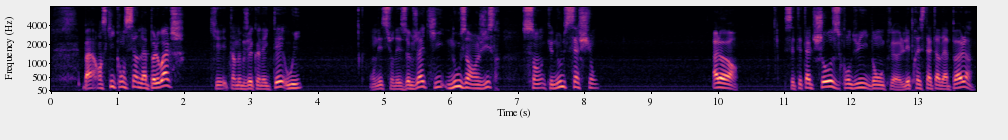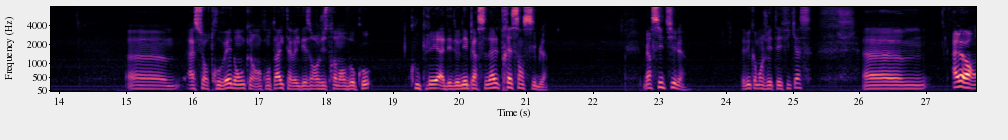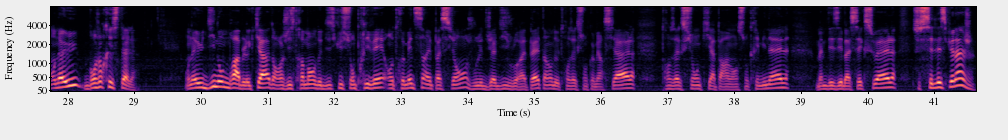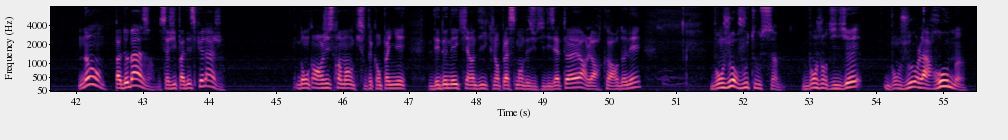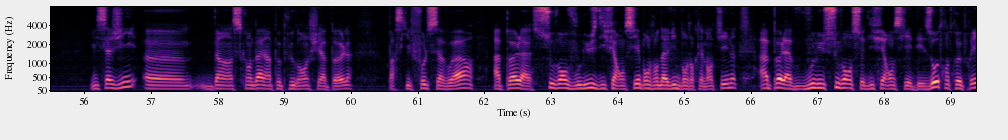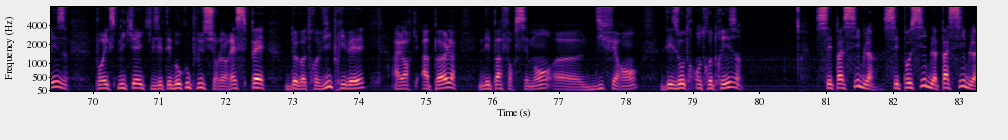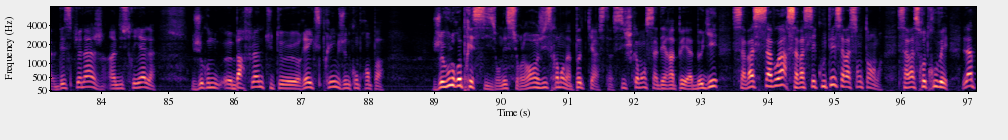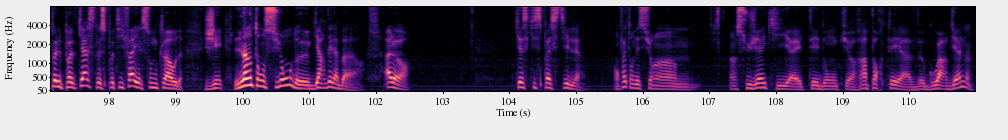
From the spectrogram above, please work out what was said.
Bah, En ce qui concerne l'Apple Watch, qui est un objet connecté, oui. On est sur des objets qui nous enregistrent sans que nous le sachions. Alors, cet état de choses conduit donc les prestataires d'Apple à se retrouver donc en contact avec des enregistrements vocaux couplés à des données personnelles très sensibles. Merci Thiel. T'as vu comment j'ai été efficace? Euh, Alors, on a eu, bonjour Christelle, on a eu d'innombrables cas d'enregistrement de discussions privées entre médecins et patients, je vous l'ai déjà dit, je vous le répète, hein, de transactions commerciales, transactions qui apparemment sont criminelles, même des ébats sexuels. C'est de l'espionnage? Non, pas de base, il ne s'agit pas d'espionnage. Donc enregistrements qui sont accompagnés des données qui indiquent l'emplacement des utilisateurs, leurs coordonnées. Bonjour vous tous. Bonjour Didier. Bonjour la room. Il s'agit euh, d'un scandale un peu plus grand chez Apple, parce qu'il faut le savoir, Apple a souvent voulu se différencier. Bonjour David, bonjour Clémentine. Apple a voulu souvent se différencier des autres entreprises pour expliquer qu'ils étaient beaucoup plus sur le respect de votre vie privée, alors qu'Apple n'est pas forcément euh, différent des autres entreprises c'est passible, c'est possible, passible d'espionnage industriel. Je, euh, Barflun, tu te réexprimes, je ne comprends pas. Je vous le reprécise, on est sur l'enregistrement d'un podcast. Si je commence à déraper, à bugger, ça va se savoir, ça va s'écouter, ça va s'entendre, ça va se retrouver. L'Apple Podcast, le Spotify et le SoundCloud. J'ai l'intention de garder la barre. Alors, qu'est-ce qui se passe-t-il? En fait, on est sur un, sujet qui a été donc rapporté à The Guardian,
